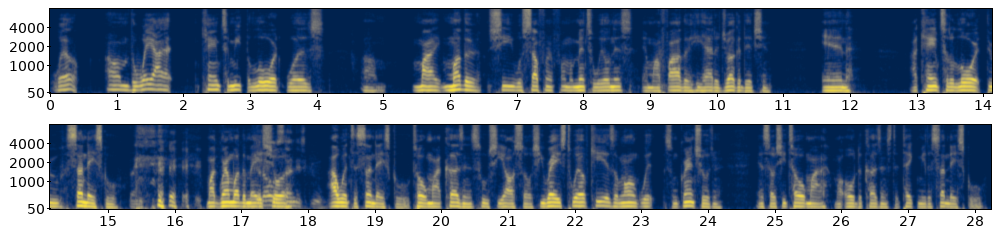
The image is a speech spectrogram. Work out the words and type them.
Well, um, the way I came to meet the Lord was um, my mother. She was suffering from a mental illness, and my father he had a drug addiction, and I came to the Lord through Sunday school. my grandmother made sure I went to Sunday school. Told my cousins who she also she raised twelve kids along with some grandchildren, and so she told my my older cousins to take me to Sunday school.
